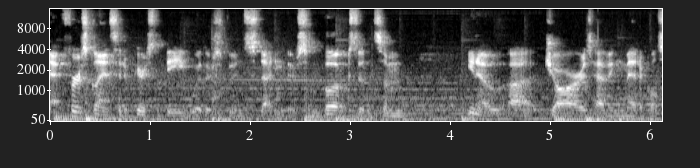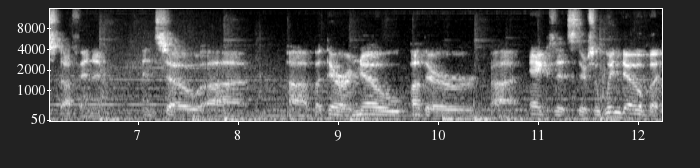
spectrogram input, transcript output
at first glance, it appears to be Witherspoon's study. There's some books and some, you know, uh, jars having medical stuff in it, and so. Uh, uh, but there are no other uh, exits. There's a window, but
